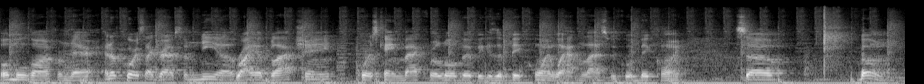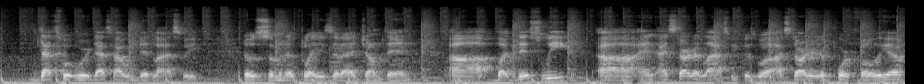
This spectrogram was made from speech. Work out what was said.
we'll move on from there. And of course, I grabbed some NIO, Riot blockchain. Of course, came back for a little bit because of Bitcoin, what happened last week with Bitcoin. So, boom, that's what we're, that's how we did last week. Those are some of the plays that I jumped in. Uh, but this week, uh, and I started last week as well, I started a portfolio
